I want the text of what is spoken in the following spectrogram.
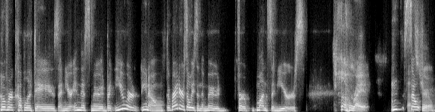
over a couple of days and you're in this mood, but you were, you know, the writer is always in the mood for months and years. right. That's so true.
